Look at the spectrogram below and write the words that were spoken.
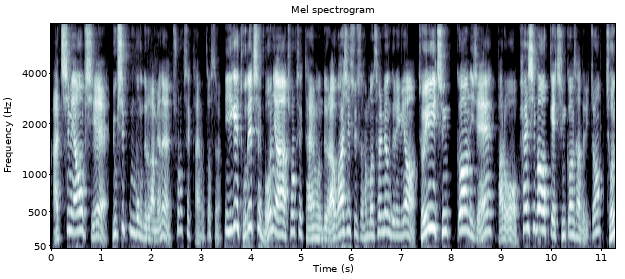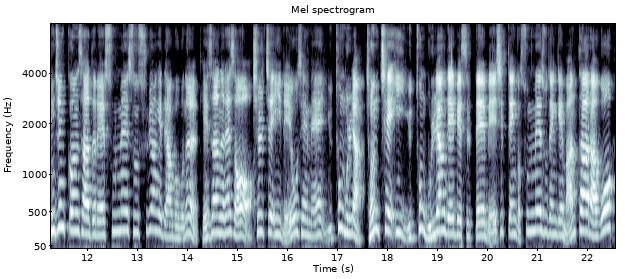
아침에 9시에 60분 봉 들어가면은 초록색 다이아몬드 떴어요. 이게 도대체 뭐냐, 초록색 다이아몬드라고 하실 수 있어서 한번 설명드리면 저희 증권 이제 바로 89개 증권사들 있죠? 전 증권사들의 순매수 수량에 대한 부분을 계산을 해서 실제 이 네오셈의 유통 물량, 전체 이 유통 물량 대비했을 때 매집된 거, 순매수된 게 많다라고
